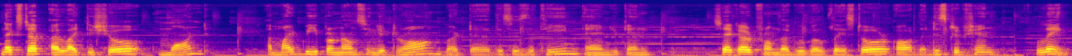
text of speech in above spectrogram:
Next up, I like to show Mond. I might be pronouncing it wrong, but uh, this is the theme and you can check out from the Google Play Store or the description link.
